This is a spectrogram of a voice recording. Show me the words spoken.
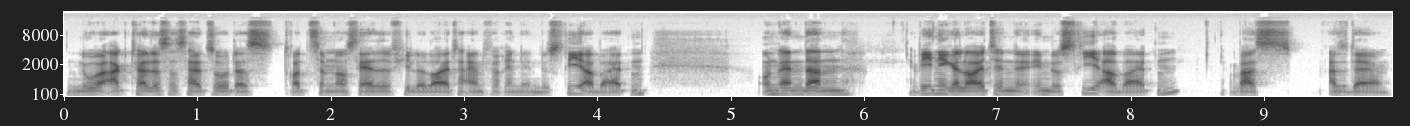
Nur aktuell ist es halt so, dass trotzdem noch sehr, sehr viele Leute einfach in der Industrie arbeiten. Und wenn dann weniger Leute in der Industrie arbeiten, was, also der,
